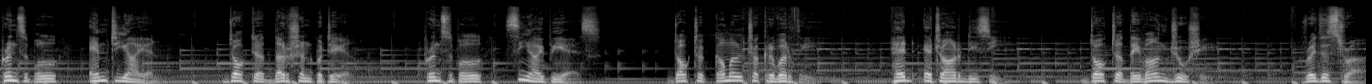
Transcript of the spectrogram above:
Principal, MTIN, Dr. Darshan Patel, Principal, CIPS, Dr. Kamal Chakravarti, Head HRDC, Dr. Devang Joshi, Registrar.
